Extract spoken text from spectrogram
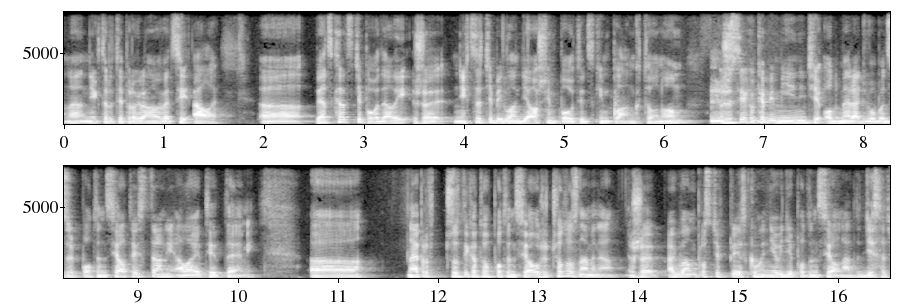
na niektoré tie programové veci, ale uh, viackrát ste povedali, že nechcete byť len ďalším politickým planktónom, že si ako keby mienite odmerať vôbec že potenciál tej strany, ale aj tie témy. Uh, Najprv, čo sa týka toho potenciálu, že čo to znamená? Že ak vám proste v prieskume nevidie potenciál nad 10%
